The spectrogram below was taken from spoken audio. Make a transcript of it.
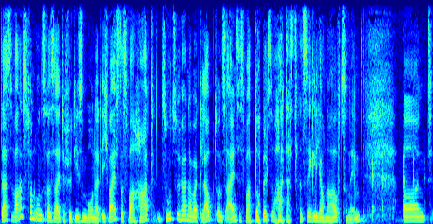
das war's von unserer Seite für diesen Monat. Ich weiß, das war hart zuzuhören, aber glaubt uns eins, es war doppelt so hart, das tatsächlich auch noch aufzunehmen. Und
